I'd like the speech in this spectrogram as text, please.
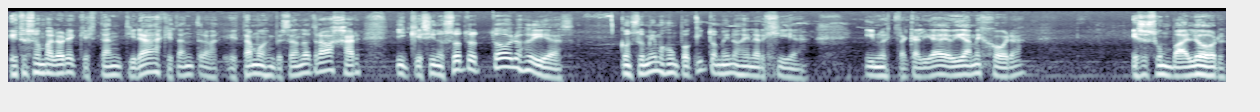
estos son valores que están tiradas, que están estamos empezando a trabajar y que si nosotros todos los días consumimos un poquito menos de energía y nuestra calidad de vida mejora, eso es un valor,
